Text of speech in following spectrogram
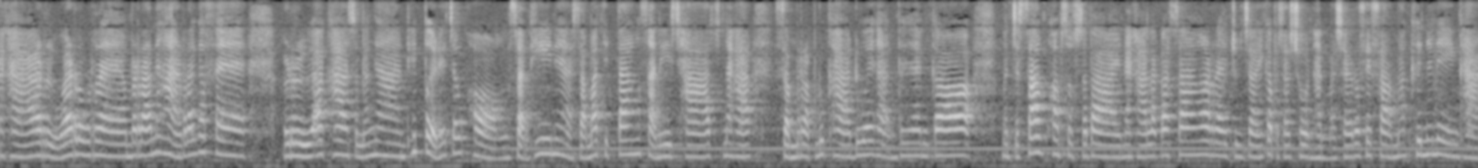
นะคะ หรือว่าโรงแรม ร้านอาหาร ร้านกาแฟ หรืออาคารสำนักงานที่เปิดให้เจ้าของสถานที่เนี่ยสามารถติดตั้งสถานีชาร์จนะคะสำหรับลูกค้าด้วยค่ะเพื่อนก็มันจะสร้างความสุขสบายนะคะ แล้วก็สร้างแรงจูงใจให้กับประชาชนหันมาใช้รถไฟฟ้ามากขึ้นนั่นเองค่ะ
